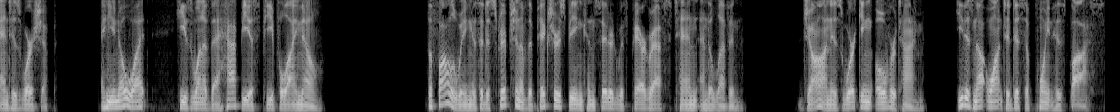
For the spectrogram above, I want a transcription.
and his worship. And you know what? He's one of the happiest people I know. The following is a description of the pictures being considered with paragraphs 10 and 11. John is working overtime. He does not want to disappoint his boss,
